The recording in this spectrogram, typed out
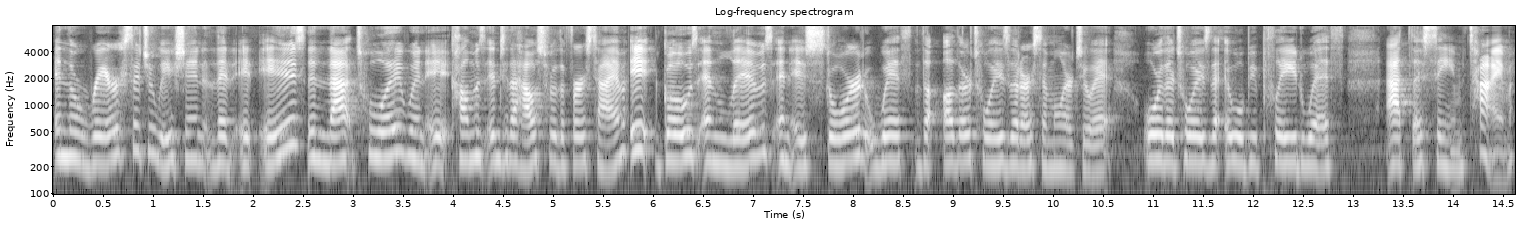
In the rare situation that it is, then that toy, when it comes into the house for the first time, it goes and lives and is stored with the other toys that are similar to it or the toys that it will be played with at the same time.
